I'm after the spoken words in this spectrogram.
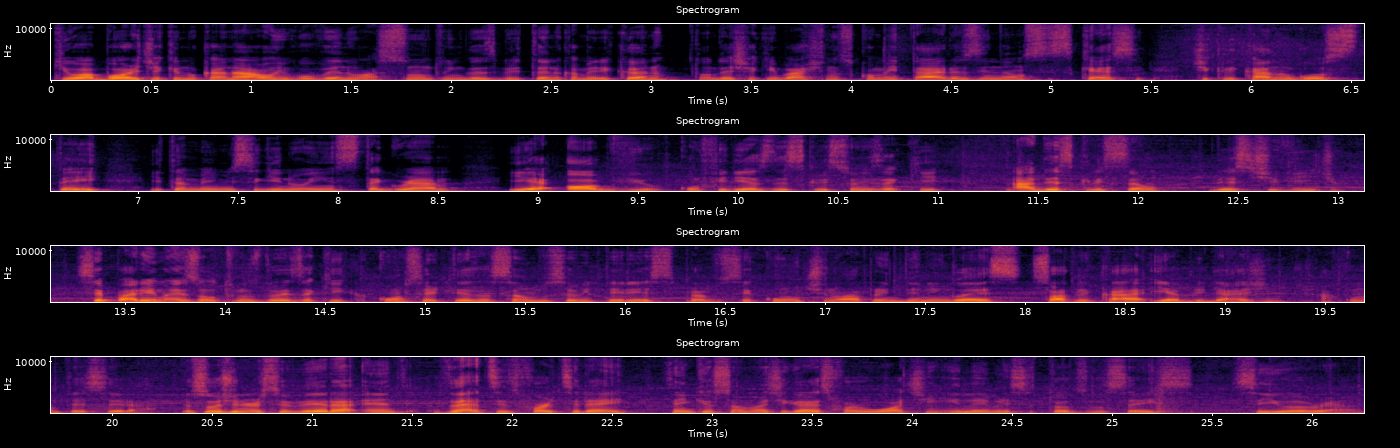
que eu aborde aqui no canal envolvendo um assunto inglês britânico americano? Então deixa aqui embaixo nos comentários e não se esquece de clicar no gostei e também me seguir no Instagram e é óbvio conferir as descrições aqui, a descrição deste vídeo. Separei mais outros dois aqui que com certeza são do seu interesse para você continuar aprendendo inglês. Só clicar e a brilhagem acontecerá. Eu sou Junior Silveira and that's it for today. Thank you so much guys for watching e lembrem-se todos vocês, see you around.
